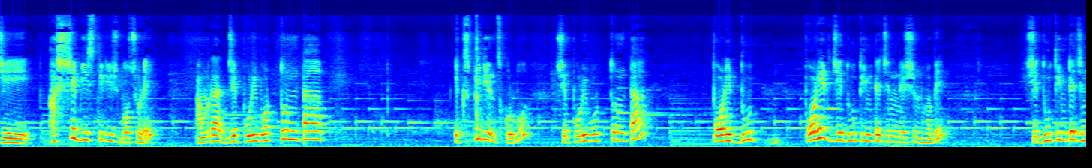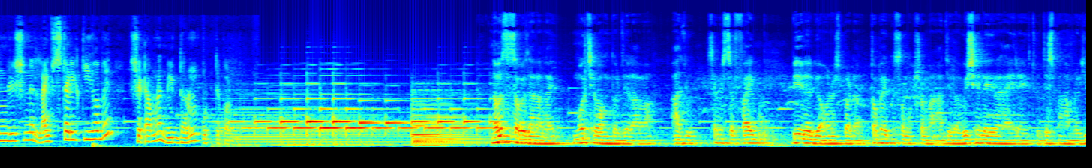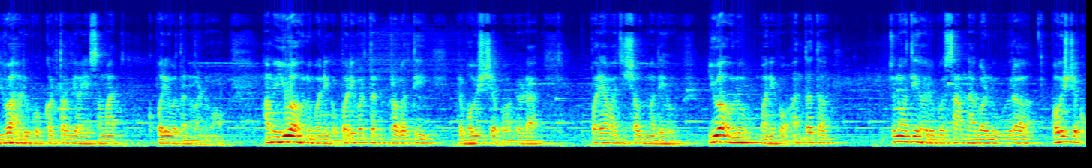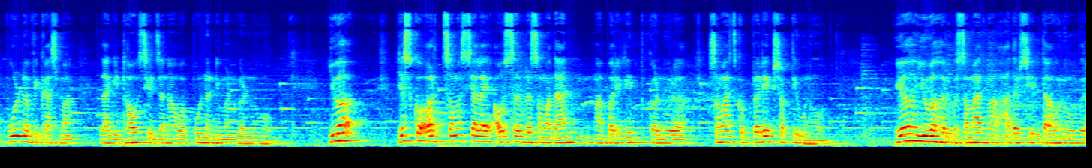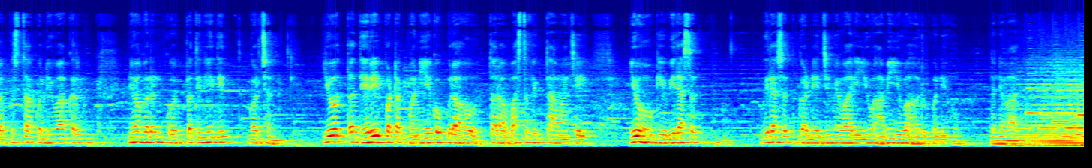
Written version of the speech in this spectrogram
যে আসছে বিশ তিরিশ বছরে আমরা যে পরিবর্তনটা এক্সপিরিয়েন্স করব, সে পরিবর্তনটা পরের দু, পরের যে দু তিনটে জেনারেশন হবে সে দু তিনটে জেনারেশনের লাইফস্টাইল কি হবে সেটা আমরা নির্ধারণ করতে পারবো नमस्ते सबैजनालाई म छेवाङ दोर्जे लामा आज सेमिस्टर फाइभ बिएलबी अनर्सबाट तपाईँको समक्षमा आज एउटा विषय लिएर आइरहेको छु जसमा हाम्रो युवाहरूको कर्तव्य यो समाजको परिवर्तन गर्नु हो हामी युवा हुनु भनेको परिवर्तन प्रगति र भविष्यको एउटा पर्यावाची शब्दमध्ये हो युवा हुनु भनेको अन्तत चुनौतीहरूको सामना गर्नु र भविष्यको पूर्ण विकासमा लागि ठाउँ सिर्जना वा पूर्ण निर्माण गर्नु हो। युवा यसको अर्थ समस्यालाई अवसर र समाधानमा परिणत गर्नु र समाजको प्रेरक शक्ति हुनु हो। यो युवाहरूको समाजमा आदर्शशीलता हुनु र पुस्ताको निवाकरण निवाकरणको प्रतिनिधित्व गर्छन्। यो त धेरै पटक भनिएको कुरा हो तर वास्तविकतामा चाहिँ यो हो कि विरासत विरासत गर्ने जिम्मेवारी यो हामी युवाहरूको नै हो। धन्यवाद।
